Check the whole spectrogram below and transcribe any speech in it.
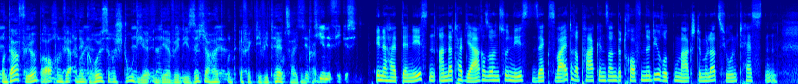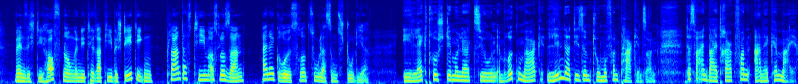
Und dafür brauchen wir eine größere Studie, in der wir die Sicherheit und Effektivität zeigen können. Innerhalb der nächsten anderthalb Jahre sollen zunächst sechs weitere Parkinson-Betroffene die Rückenmarkstimulation testen. Wenn sich die Hoffnungen in die Therapie bestätigen, plant das Team aus Lausanne eine größere Zulassungsstudie. Elektrostimulation im Rückenmark lindert die Symptome von Parkinson. Das war ein Beitrag von Anneke Meyer.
